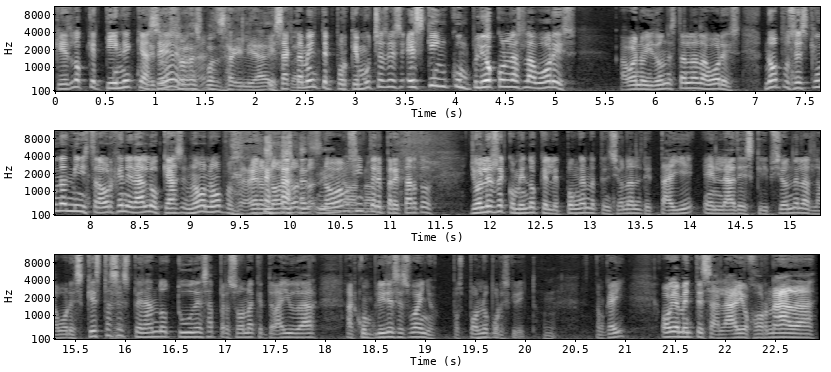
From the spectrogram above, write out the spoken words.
¿qué es lo que tiene que hacer? Son responsabilidades. Exactamente, porque muchas veces es que incumplió con las labores. Ah, bueno, ¿y dónde están las labores? No, pues es que un administrador general lo que hace. No, no, pues a ver, no, no, no, vamos a interpretar todo. Yo les recomiendo que le pongan atención al detalle en la descripción de las labores. ¿Qué estás esperando tú de esa persona que te va a ayudar a cumplir ese sueño? Pues ponlo por escrito. Mm. ¿Ok? Obviamente salario, jornada,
